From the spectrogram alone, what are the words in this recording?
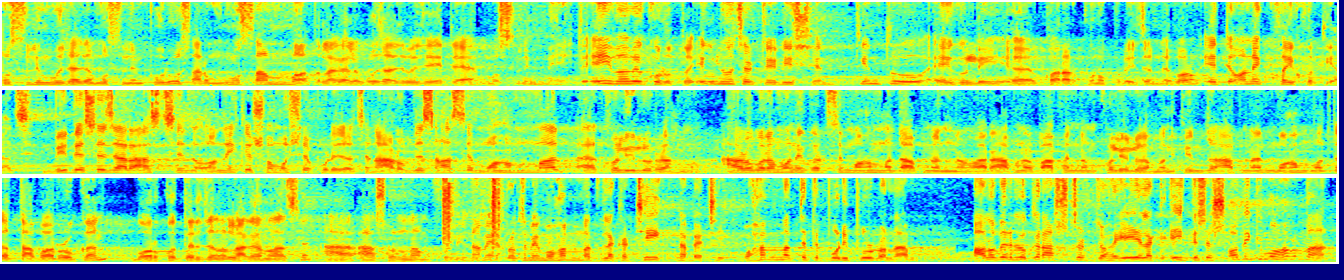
মুসলিম বোঝা যায় মুসলিম পুরুষ আর মুসাম্মত লাগালে বোঝা যাবে যে এটা মুসলিম মেয়ে তো এইভাবে করতো এগুলি হচ্ছে ট্রেডিশন কিন্তু এগুলি করার কোনো প্রয়োজন নেই, বরং এতে অনেক ক্ষয়ক্ষতি আছে। বিদেশে যারা আসছেন, অনেকে সমস্যায় পড়ে যাচ্ছেন। আরব দেশে আছে মোহাম্মদ খলিলুর রহমান। আরবরা মনে করছে, মোহাম্মদ আপনার নাম, আর আপনার বাপের নাম খলিলুর রহমান। কিন্তু আপনার মোহাম্মদটা তাবার রোকান বরকতের জন্য লাগানো আছে, আর আসল নাম খলিল নামে প্রথমে মোহাম্মদ লেখা ঠিক না ঠিক মোহাম্মদ একটা পরিপূর্ণ নাম। আরবের লোকের আশ্চর্য হয়, এই এলাকা এই দেশের সবই কি মোহাম্মদ?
